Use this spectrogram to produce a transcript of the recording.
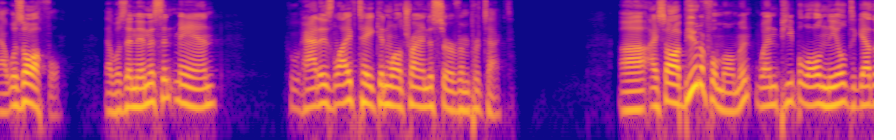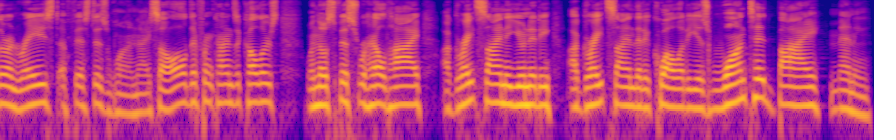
That was awful. That was an innocent man who had his life taken while trying to serve and protect. Uh, I saw a beautiful moment when people all kneeled together and raised a fist as one. I saw all different kinds of colors when those fists were held high, a great sign of unity, a great sign that equality is wanted by many.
